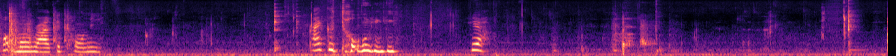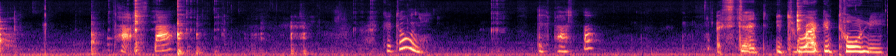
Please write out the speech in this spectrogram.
want more rigatoni. Rigatoni. Yeah. Pasta? Rigatoni. It's pasta? I said it's rigatoni.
